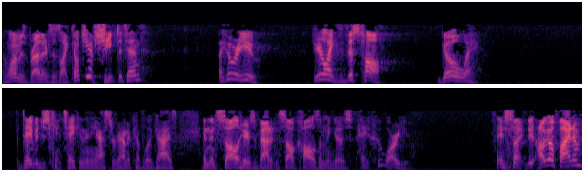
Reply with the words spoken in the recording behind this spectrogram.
And one of his brothers is like, Don't you have sheep to tend? Like, who are you? You're like this tall. Go away. But David just can't take it. And then he asks around a couple of guys. And then Saul hears about it, and Saul calls him and goes, Hey, who are you? He's like, Dude, I'll go fight him.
